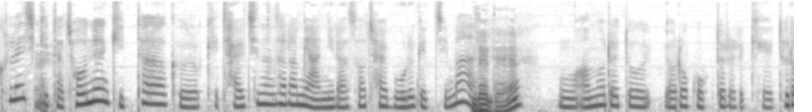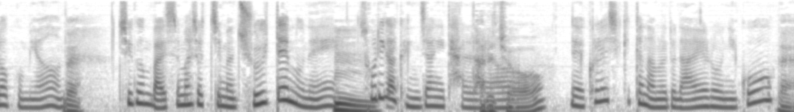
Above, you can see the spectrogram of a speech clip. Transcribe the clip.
클래식 기타. 저는 기타 그렇게 잘 치는 사람이 아니라서 잘 모르겠지만, 네네. 음, 아무래도 여러 곡들을 이렇게 들어보면 네. 지금 말씀하셨지만 줄 때문에 음. 소리가 굉장히 달라요. 다르죠. 네, 클래식 기타는 아무래도 나일론이고 네.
